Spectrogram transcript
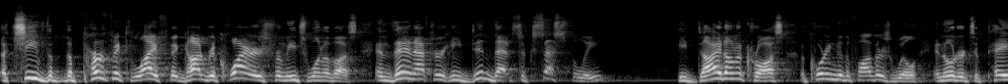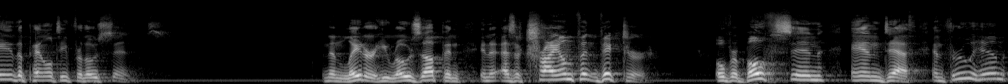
achieve the, the perfect life that God requires from each one of us. And then, after he did that successfully, he died on a cross according to the Father's will in order to pay the penalty for those sins. And then later, he rose up in, in as a triumphant victor over both sin and death. And through him,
